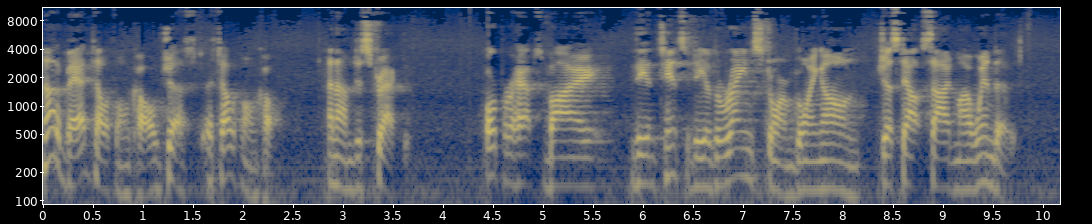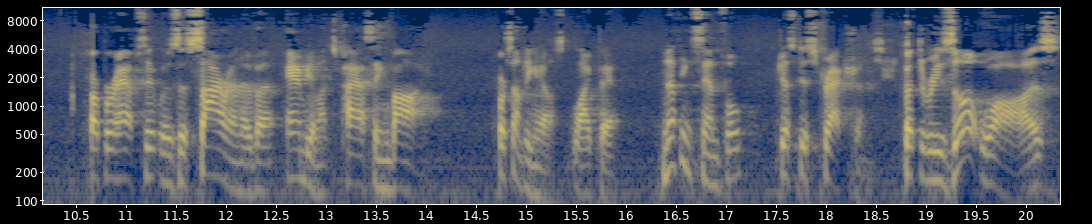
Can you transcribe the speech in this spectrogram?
Not a bad telephone call, just a telephone call. And I'm distracted. Or perhaps by the intensity of the rainstorm going on just outside my windows. Or perhaps it was a siren of an ambulance passing by. Or something else like that. Nothing sinful, just distractions. But the result was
